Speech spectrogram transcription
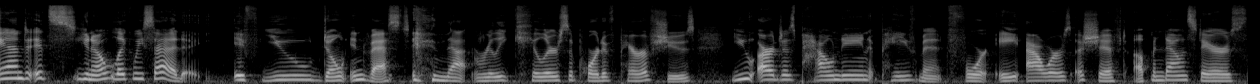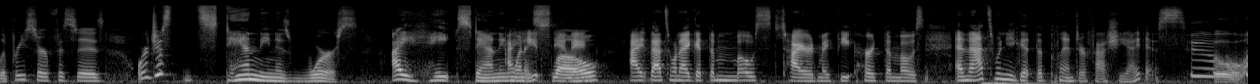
And it's, you know, like we said, if you don't invest in that really killer supportive pair of shoes, you are just pounding pavement for eight hours a shift, up and down stairs, slippery surfaces, or just standing is worse. I hate standing I when hate it's slow. standing. I, that's when I get the most tired. My feet hurt the most. And that's when you get the plantar fasciitis. Ew.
